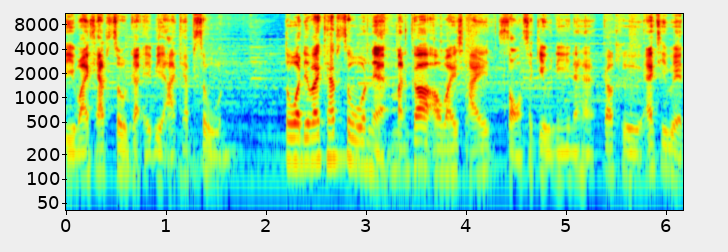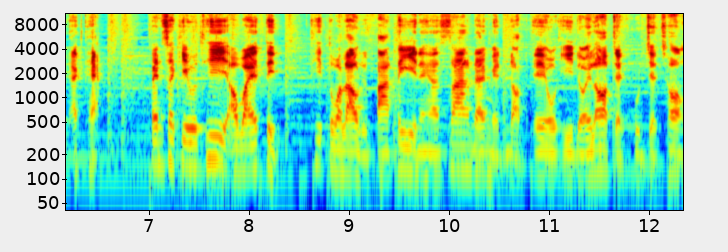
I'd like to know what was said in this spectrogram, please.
Device Capsule กับ ABR Capsule ตัว Device Capsule เนี่ยมันก็เอาไว้ใช้ 2 สกิลนี้นะฮะก็คือ Activate Attack เป็นสกิลที่เอาไว้ติดที่ตัวเราหรือปาร์ตี้นะครับสร้าง damage AOE โดยรอบ7คูณ7ช่อง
